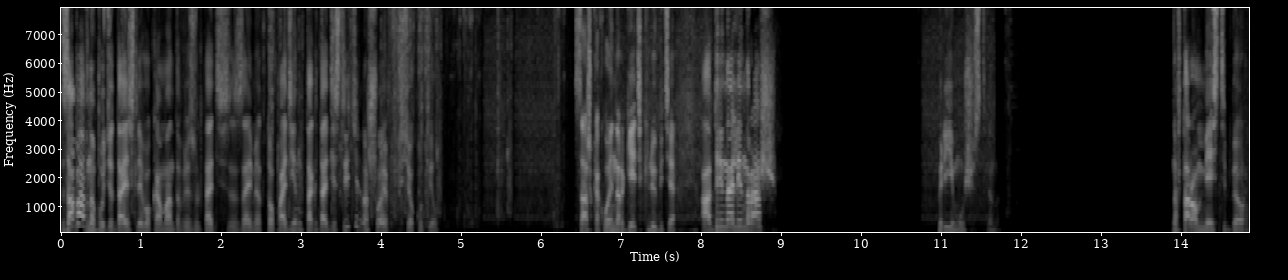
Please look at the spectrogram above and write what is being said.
Забавно будет, да, если его команда в результате займет топ-1. Тогда действительно Шоев все купил. Саш, какой энергетик любите? Адреналин Раш. Преимущественно. На втором месте Берн.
